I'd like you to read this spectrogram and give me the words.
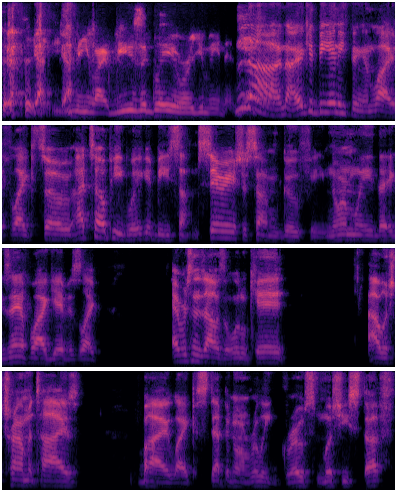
you mean like musically, or you mean it? No, nah, no, nah, it could be anything in life. Like, so I tell people it could be something serious or something goofy. Normally, the example I give is like, ever since I was a little kid, I was traumatized by like stepping on really gross, mushy stuff.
